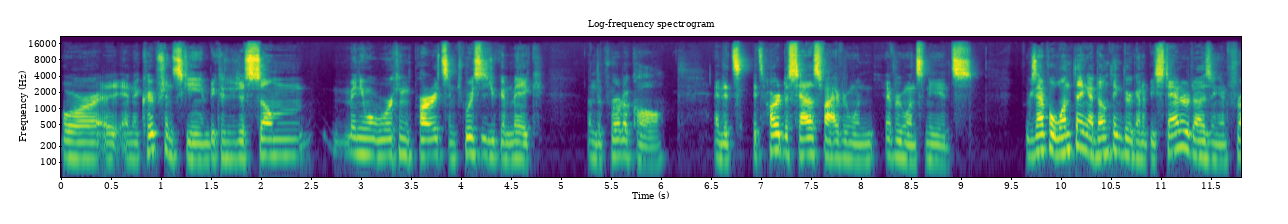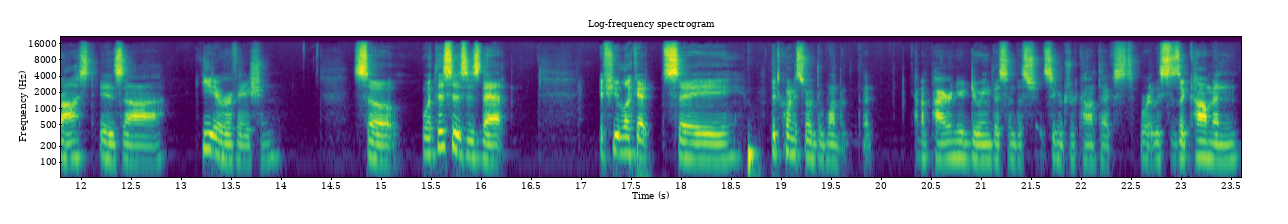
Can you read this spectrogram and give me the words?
or a, an encryption scheme because there's just so many more working parts and choices you can make on the protocol, and it's it's hard to satisfy everyone everyone's needs. For example, one thing I don't think they're going to be standardizing in Frost is uh, key derivation. So what this is is that if you look at say Bitcoin is sort of the one that, that kind of pioneered doing this in the signature context, or at least is a common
